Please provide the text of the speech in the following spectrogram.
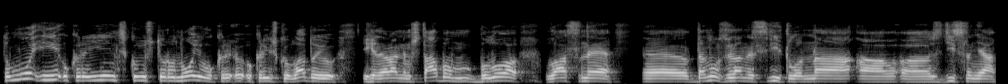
Тому і українською стороною, укр- українською владою і генеральним штабом було власне е, дано зелене світло на здійснення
